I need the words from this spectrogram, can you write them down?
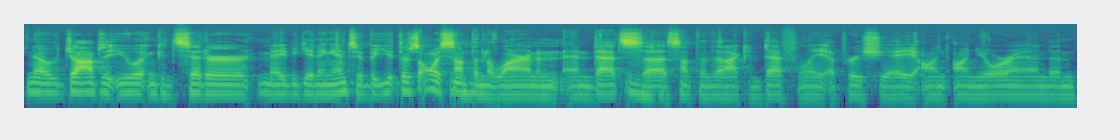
you know, jobs that you wouldn't consider maybe getting into, but you, there's always something to learn and, and that's uh, something that I can definitely appreciate on, on your end. And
